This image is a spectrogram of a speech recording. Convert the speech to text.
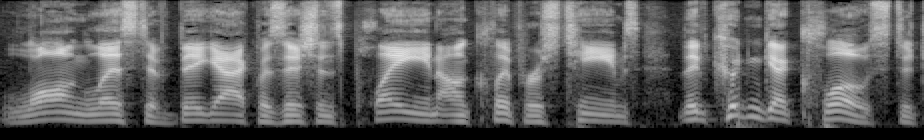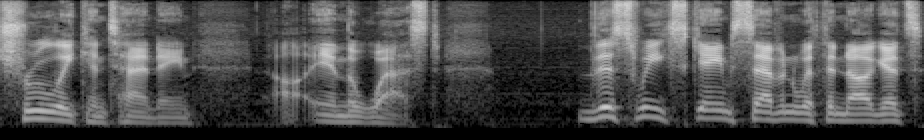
long list of big acquisitions playing on Clippers teams that couldn't get close to truly contending uh, in the West this week's game seven with the Nuggets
